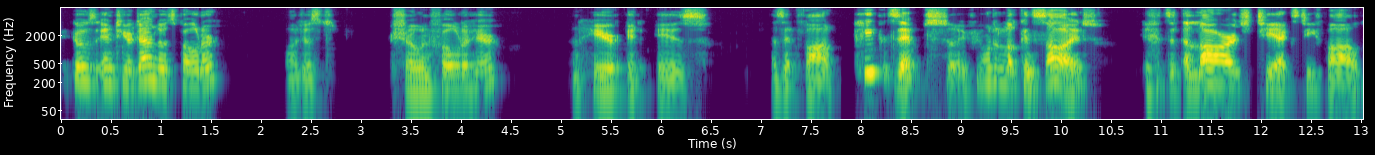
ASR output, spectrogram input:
It goes into your downloads folder. I'll just show in folder here. And here it is, a zip file. Keep it zipped. So if you want to look inside, it's a large TXT file,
